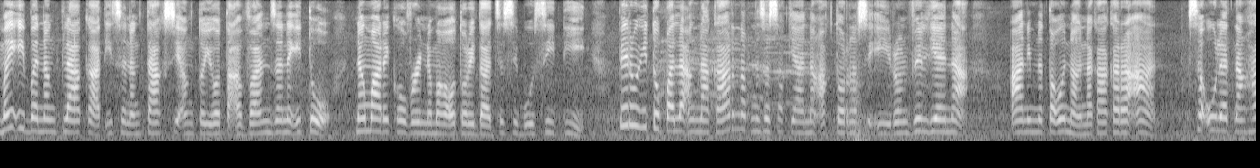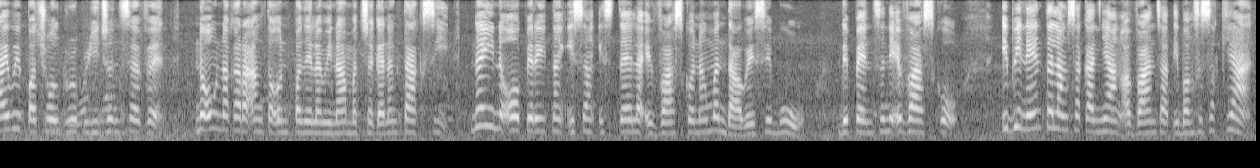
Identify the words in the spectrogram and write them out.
May iba ng plaka at isa ng taxi ang Toyota Avanza na ito nang ma-recover ng mga otoridad sa Cebu City. Pero ito pala ang nakarnap na sasakyan ng aktor na si Aaron Villena, anim na taon nang nakakaraan. Sa ulat ng Highway Patrol Group Region 7, noong nakaraang taon pa nila minamatsaga ng taxi na ino-operate ng isang Estela Evasco ng Mandaue, Cebu. Depensa ni Evasco, ibinenta lang sa kanya ang Avanza at ibang sasakyan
